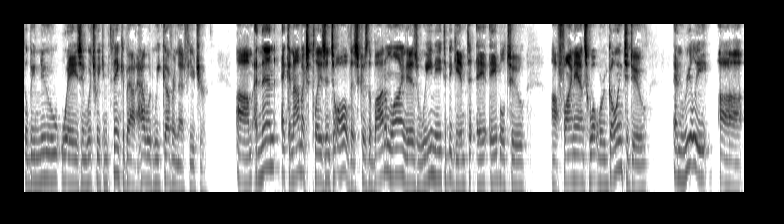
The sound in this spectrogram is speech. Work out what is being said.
There'll be new ways in which we can think about how would we govern that future. Um, and then economics plays into all this because the bottom line is we need to begin to a- able to uh, finance what we're going to do and really uh,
